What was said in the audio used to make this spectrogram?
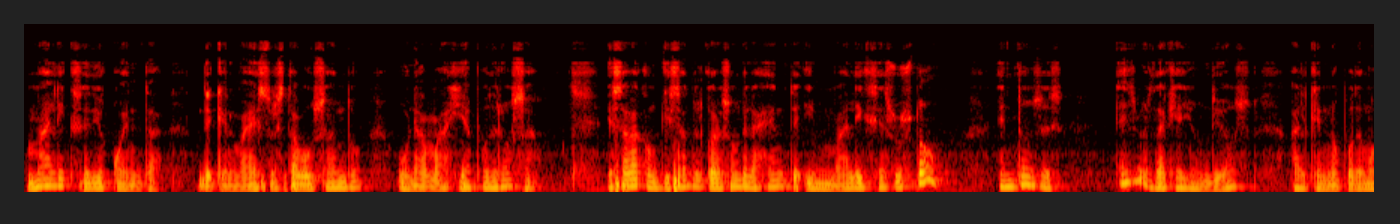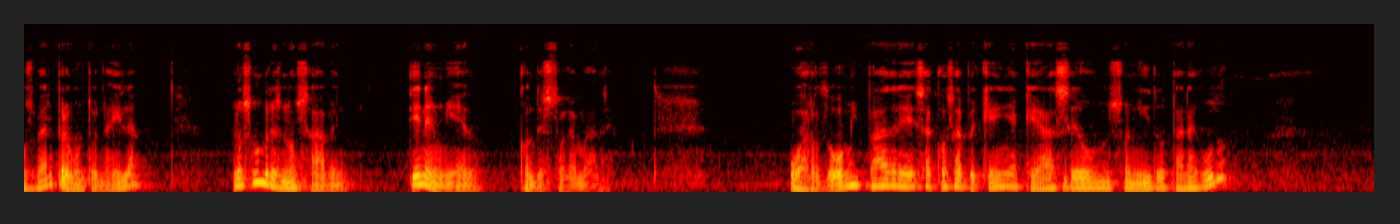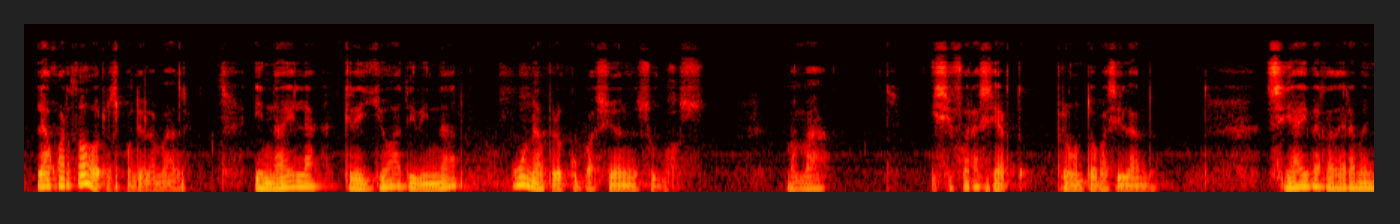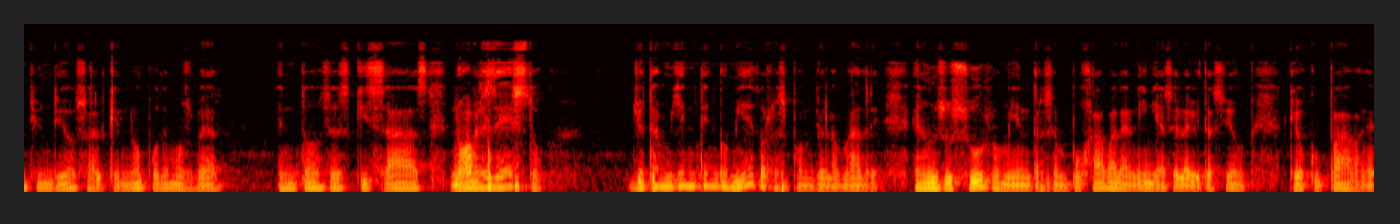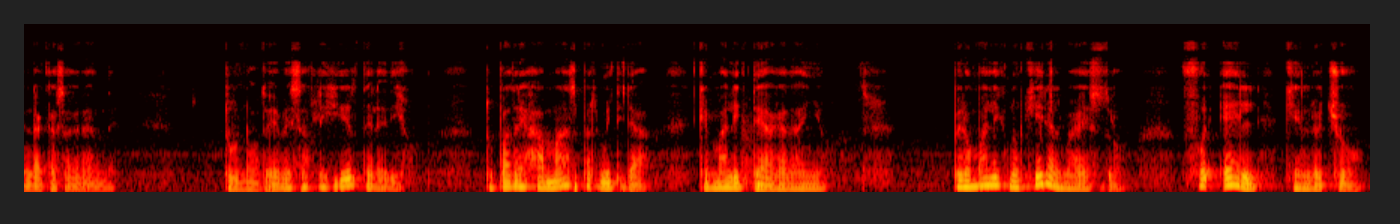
Malik se dio cuenta de que el maestro estaba usando una magia poderosa. Estaba conquistando el corazón de la gente y Malik se asustó. Entonces, ¿es verdad que hay un Dios al que no podemos ver? preguntó Naila. Los hombres no saben, tienen miedo, contestó la madre. ¿Guardó mi padre esa cosa pequeña que hace un sonido tan agudo? La guardó, respondió la madre, y Naila creyó adivinar una preocupación en su voz. Mamá, ¿Y si fuera cierto? preguntó vacilando. Si hay verdaderamente un Dios al que no podemos ver, entonces quizás... No hables de esto. Yo también tengo miedo, respondió la madre en un susurro mientras empujaba a la niña hacia la habitación que ocupaban en la casa grande. Tú no debes afligirte, le dijo. Tu padre jamás permitirá que Malik te haga daño. Pero Malik no quiere al maestro. Fue él quien lo echó.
